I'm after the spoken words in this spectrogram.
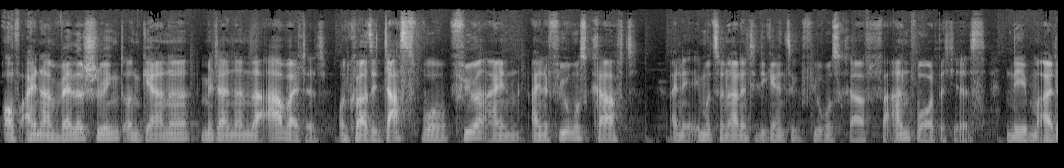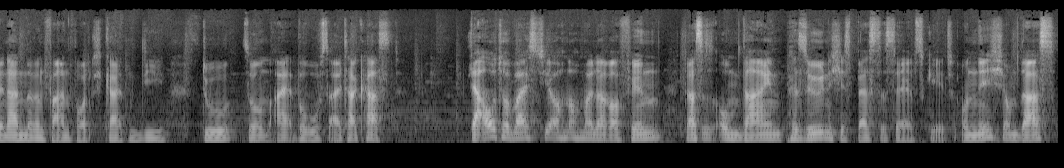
auf einer Welle schwingt und gerne miteinander arbeitet. Und quasi das, wofür ein, eine Führungskraft eine emotional intelligente Führungskraft verantwortlich ist, neben all den anderen Verantwortlichkeiten, die du so im Berufsalltag hast. Der Autor weist hier auch nochmal darauf hin, dass es um dein persönliches Bestes selbst geht und nicht um das,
